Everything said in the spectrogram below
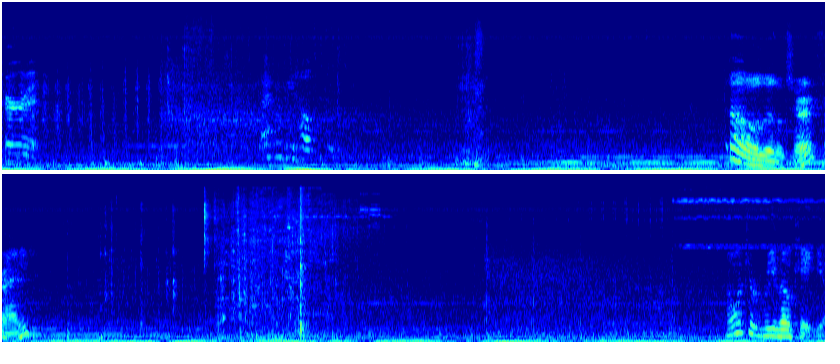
Turret. That could be helpful. Turret friend. I want to relocate you.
